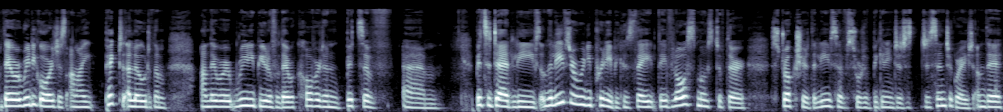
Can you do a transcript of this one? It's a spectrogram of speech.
They were really gorgeous, and I picked a load of them, and they were really beautiful. They were covered in bits of um, bits of dead leaves and the leaves are really pretty because they they've lost most of their structure. The leaves have sort of beginning to dis- disintegrate and the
